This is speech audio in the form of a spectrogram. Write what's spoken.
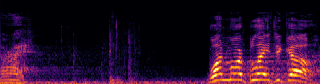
All right. One more blade to go.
